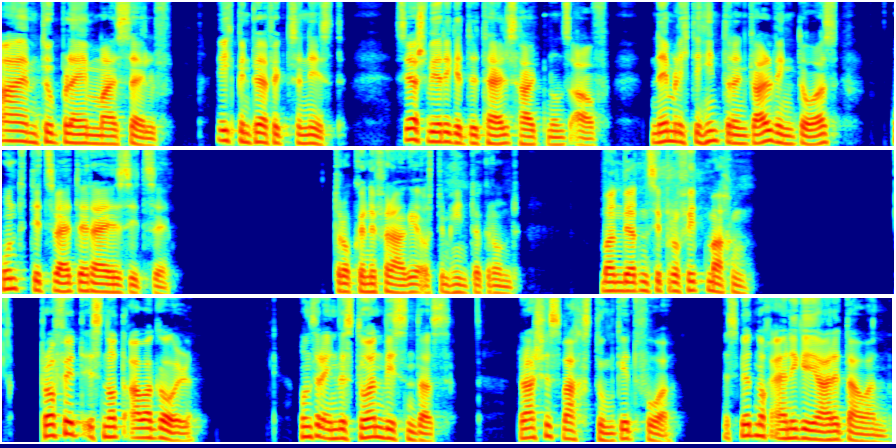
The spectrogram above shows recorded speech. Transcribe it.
I'm to blame myself. Ich bin Perfektionist. Sehr schwierige Details halten uns auf, nämlich die hinteren Galving Doors und die zweite Reihe Sitze. Trockene Frage aus dem Hintergrund. Wann werden Sie Profit machen? Profit is not our goal. Unsere Investoren wissen das. Rasches Wachstum geht vor. Es wird noch einige Jahre dauern.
